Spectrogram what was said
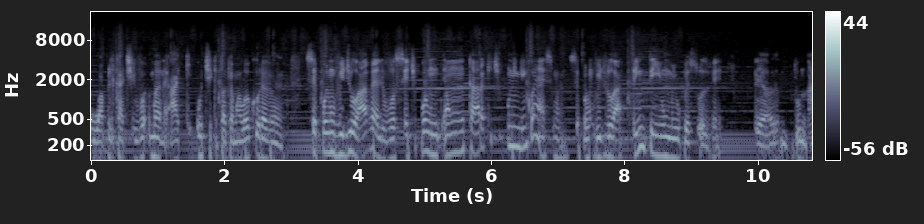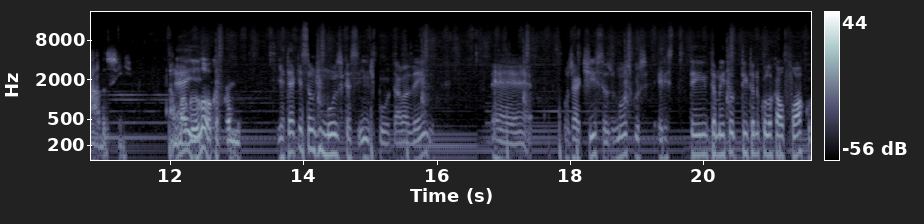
O aplicativo. Mano, aqui- o TikTok é uma loucura, velho. Você põe um vídeo lá, velho. Você, tipo, é um cara que, tipo, ninguém conhece, mano. Você põe um vídeo lá, 31 mil pessoas, velho. Tá? Do nada, assim. É um É, bagulho e- louco. aquilo ali. E até a questão de música, assim, tipo, eu tava vendo. é, os artistas, os músicos, eles têm, também estão tentando colocar o foco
